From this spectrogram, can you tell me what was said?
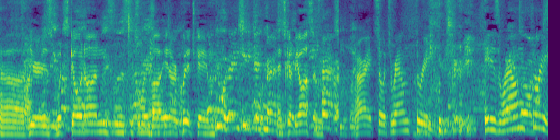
Uh, here's what's going on uh, in our Quidditch game, and it's gonna be awesome. All right, so it's round three. It is round three.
